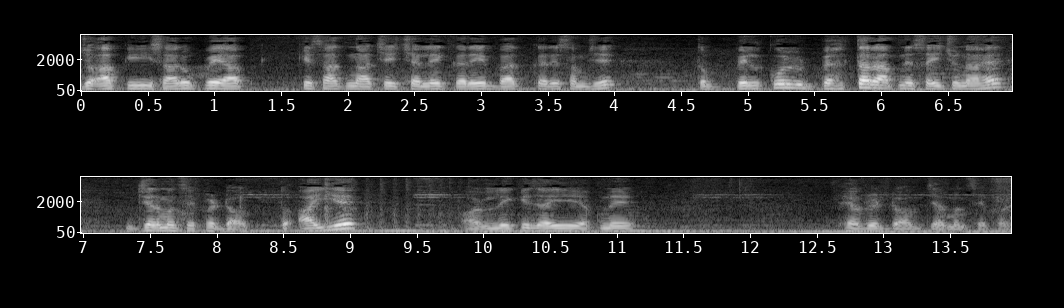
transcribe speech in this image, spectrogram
जो आपकी इशारों पे आपके साथ नाचे, चले, करे, बात करे, समझे तो बिल्कुल बेहतर आपने सही चुना है, जर्मन सेफर डॉग। तो आइए और लेके जाइए अपने फेवरेट डॉग, जर्मन सेफर।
